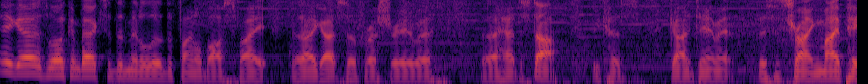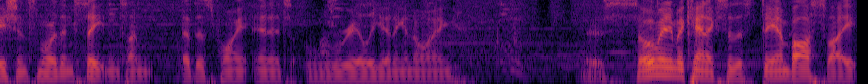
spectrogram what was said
Hey guys, welcome back to the middle of the final boss fight that I got so frustrated with that I had to stop because god damn it, this is trying my patience more than Satan's I'm at this point and it's really getting annoying. There's so many mechanics to this damn boss fight.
